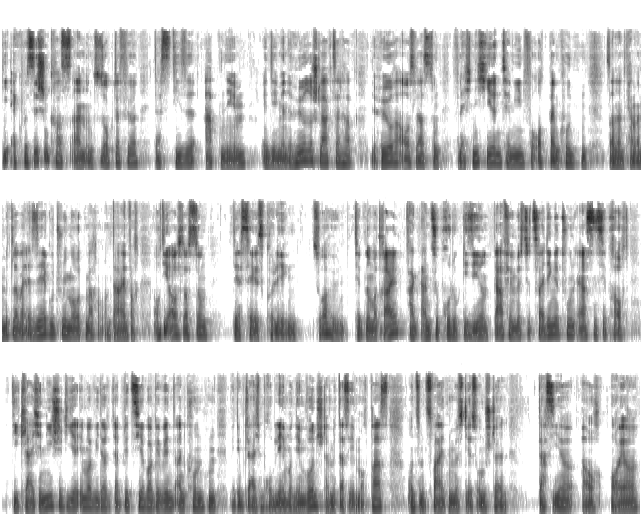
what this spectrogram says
die Acquisition Costs an und sorgt dafür, dass diese abnehmen, indem ihr eine höhere Schlagzahl habt, eine höhere Auslastung, vielleicht nicht jeden Termin vor Ort beim Kunden, sondern kann man mittlerweile sehr gut remote machen und da einfach auch die Auslastung der Sales-Kollegen zu erhöhen. Tipp Nummer drei, fangt an zu produktisieren. Dafür müsst ihr zwei Dinge tun. Erstens, ihr braucht die gleiche Nische, die ihr immer wieder replizierbar gewinnt an Kunden mit dem gleichen Problem und dem Wunsch, damit das eben auch passt. Und zum Zweiten müsst ihr es umstellen, dass ihr auch euer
